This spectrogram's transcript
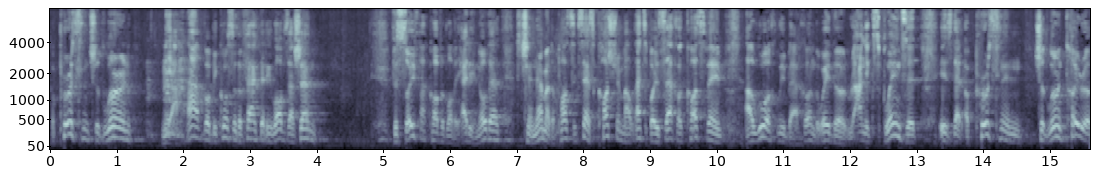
A person should learn me'ahava because of the fact that he loves Hashem. The soifa covered lovely. How do you know that? Shenema, the pasuk says, "Koshim al etzbaisecha kosveim aluach libecha." And the way the Ran explains it is that a person should learn Torah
